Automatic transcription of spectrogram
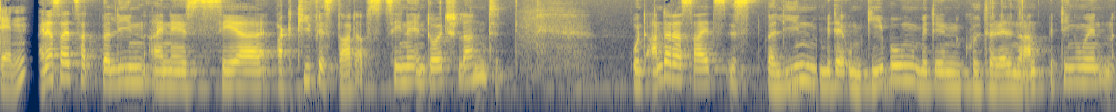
Denn einerseits hat Berlin eine sehr aktive Start-up-Szene in Deutschland. Und andererseits ist Berlin mit der Umgebung, mit den kulturellen Randbedingungen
